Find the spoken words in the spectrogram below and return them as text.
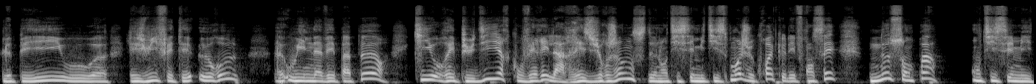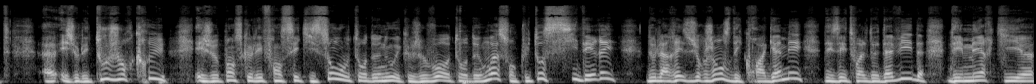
le pays où les Juifs étaient heureux, euh, où ils n'avaient pas peur, qui aurait pu dire qu'on verrait la résurgence de l'antisémitisme? Moi, je crois que les Français ne sont pas antisémites. Euh, et je l'ai toujours cru. Et je pense que les Français qui sont autour de nous et que je vois autour de moi sont plutôt sidérés de la résurgence des croix gammées, des étoiles de David, des mères qui euh,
